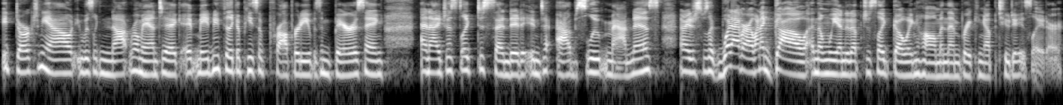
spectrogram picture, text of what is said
it darked me out. It was like not romantic. It made me feel like a piece of property. It was embarrassing. And I just like descended into absolute madness. And I just was like, whatever, I wanna go. And then we ended up just like going home and then breaking up two days later.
